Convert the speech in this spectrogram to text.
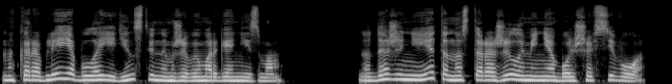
на корабле я была единственным живым организмом. Но даже не это насторожило меня больше всего.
